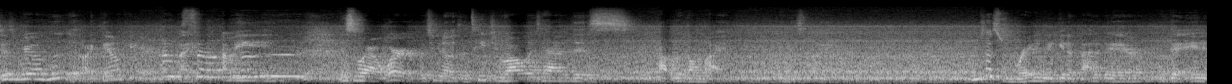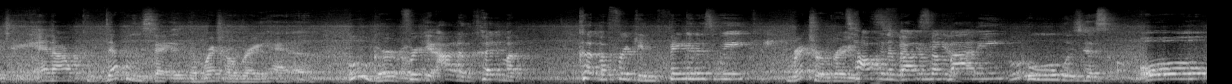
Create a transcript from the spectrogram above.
just real hood. Like they don't care. I'm like, so I mean, hood. this is where I work, but you know, as a teacher, you always have this outlook on life. Like, I'm just ready to get up out of there with that energy. And I could definitely say the retrograde had a Ooh, girl. freaking. I done cut my cut my freaking finger this week retrograde. talking about Fucking somebody who was just oh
